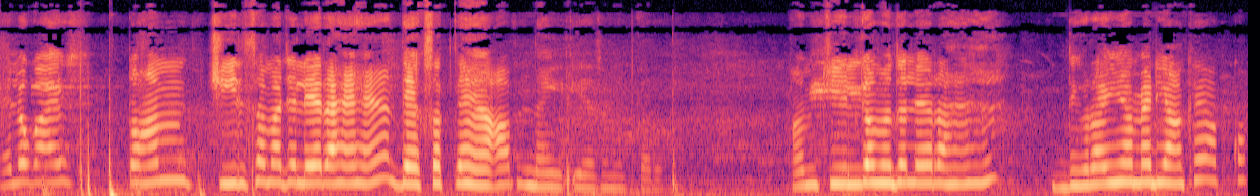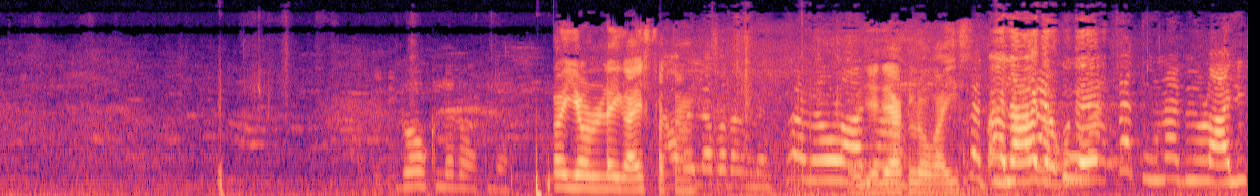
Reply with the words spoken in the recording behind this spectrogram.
हेलो गाइस तो हम चील से मज़े ले रहे हैं देख सकते हैं आप। नहीं ऐसा मत करो। हम चील का मज़ा ले रहे हैं। दिख रही है मेरी आँखें आपको? रोक ले रोक ले। तो ये उड़ रही गाइस पतंग तो ये देख लो गाइस तूने भी उड़ा ली।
